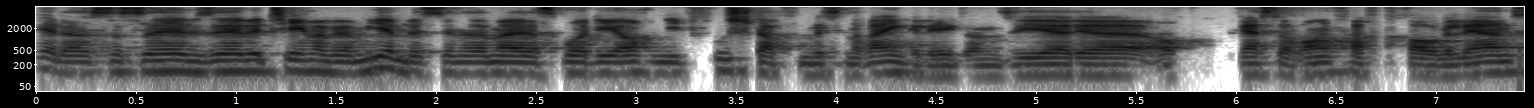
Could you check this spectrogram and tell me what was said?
Ja, das ist dasselbe selbe Thema wie bei mir ein bisschen, weil das wurde ja auch in die Fußstapfen ein bisschen reingelegt und sie hat ja auch Restaurantfachfrau gelernt.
